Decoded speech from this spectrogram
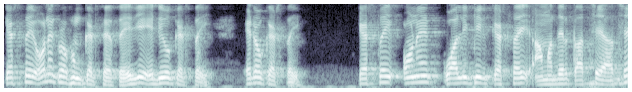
ক্যাটসাই অনেক রকম ক্যাটসাই আছে। এই যে এটিও ক্যাটসাই, এটাও ক্যাটসাই। ক্যাটসাই অনেক কোয়ালিটির ক্যাটসাই আমাদের কাছে আছে।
